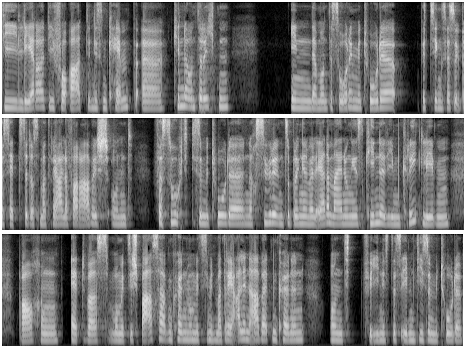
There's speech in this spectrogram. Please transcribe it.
die Lehrer, die vor Ort in diesem Camp äh, Kinder unterrichten, in der Montessori-Methode, beziehungsweise übersetzte das Material auf Arabisch und versucht, diese Methode nach Syrien zu bringen, weil er der Meinung ist, Kinder, die im Krieg leben, brauchen etwas, womit sie Spaß haben können, womit sie mit Materialien arbeiten können. Und für ihn ist das eben diese Methode.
